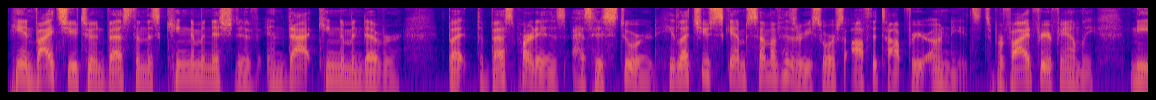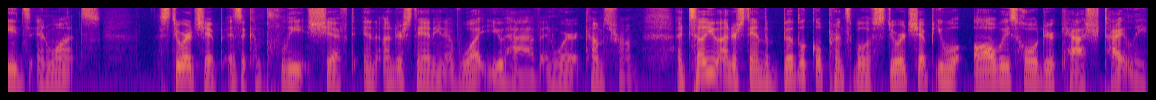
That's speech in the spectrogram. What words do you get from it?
He invites you to invest in this kingdom initiative and that kingdom endeavor. But the best part is, as his steward, he lets you skim some of his resource off the top for your own needs, to provide for your family needs and wants. Stewardship is a complete shift in understanding of what you have and where it comes from. Until you understand the biblical principle of stewardship, you will always hold your cash tightly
